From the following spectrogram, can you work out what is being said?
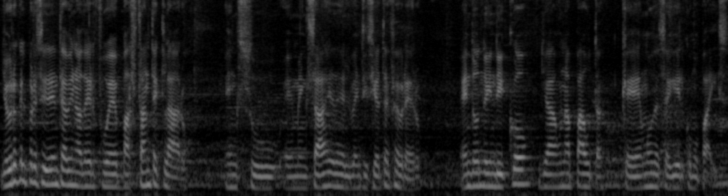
Yo creo que el presidente Abinader fue bastante claro en su mensaje del 27 de febrero, en donde indicó ya una pauta que hemos de seguir como país.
